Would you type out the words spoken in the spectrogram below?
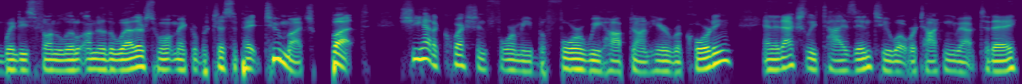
Wendy's feeling a little under the weather, so we won't make her participate too much, but she had a question for me before we hopped on here recording, and it actually ties into what we're talking about today.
